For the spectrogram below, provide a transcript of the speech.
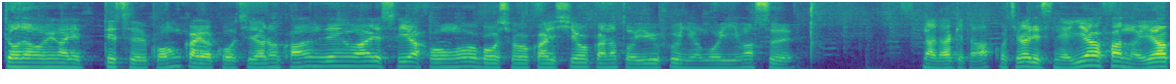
どうもメガネです。今回はこちらの完全ワイヤレスイヤホンをご紹介しようかなというふうに思います。なんだっけだ？こちらですね、イヤーファンの AirPro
